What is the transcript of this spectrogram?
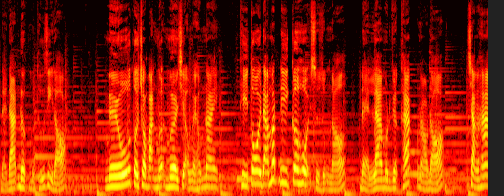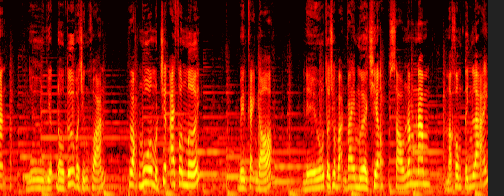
để đạt được một thứ gì đó. Nếu tôi cho bạn mượn 10 triệu ngày hôm nay thì tôi đã mất đi cơ hội sử dụng nó để làm một việc khác nào đó, chẳng hạn như việc đầu tư vào chứng khoán hoặc mua một chiếc iPhone mới. Bên cạnh đó, nếu tôi cho bạn vay 10 triệu sau 5 năm mà không tính lãi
